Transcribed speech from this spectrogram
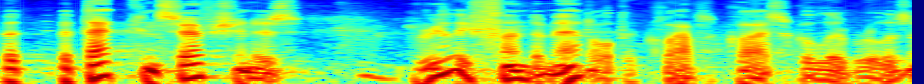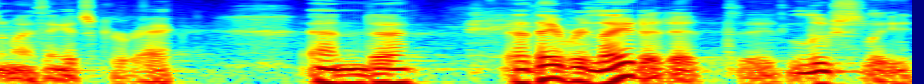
but but that conception is really fundamental to cl- classical liberalism. I think it's correct, and uh, uh they related it loosely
